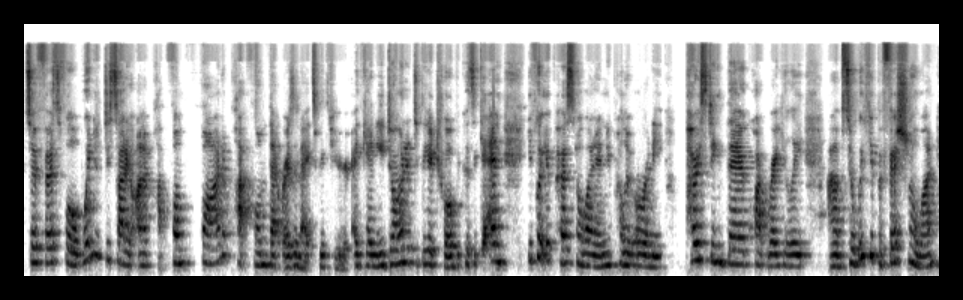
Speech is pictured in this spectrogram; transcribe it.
So first of all, when you're deciding on a platform, find a platform that resonates with you. Again, you don't want it to be a chore because again, you've got your personal one and you're probably already posting there quite regularly. Um, so with your professional one,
